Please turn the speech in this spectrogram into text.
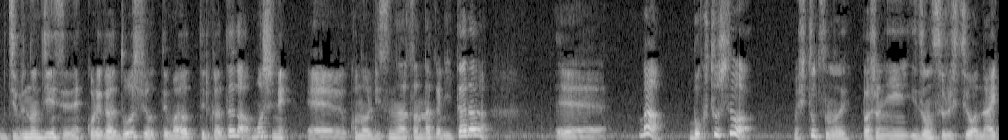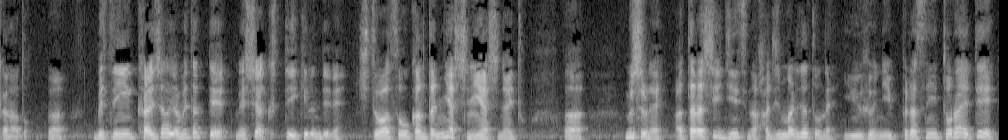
ー、自分の人生ねこれからどうしようって迷ってる方がもしね、えー、このリスナーさんの中にいたら、えー、まあ僕としては一つの、ね、場所に依存する必要はないかなと、うん、別に会社を辞めたって飯は食っていけるんでね人はそう簡単には死にやしないと、うん、むしろね新しい人生の始まりだとねいうふうにプラスに捉えて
